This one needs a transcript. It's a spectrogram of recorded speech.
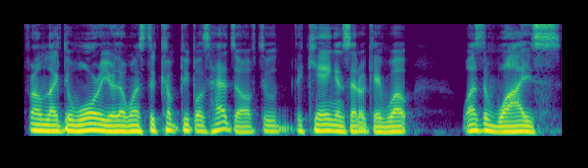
from like the warrior that wants to cut people's heads off to the king and said, okay, well, what's the wise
